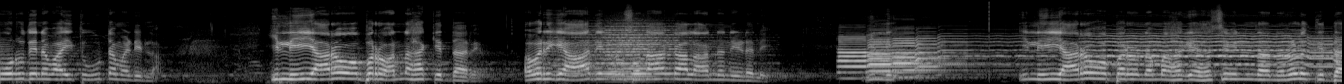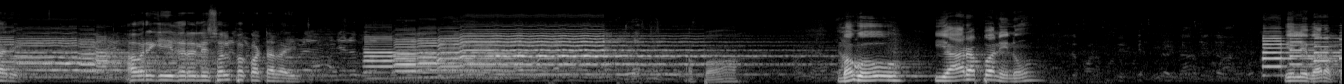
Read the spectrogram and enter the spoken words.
ಮೂರು ದಿನವಾಯಿತು ಊಟ ಮಾಡಿಲ್ಲ. ಇಲ್ಲಿ ಯಾರೋ ಒಬ್ಬರು ಅನ್ನ ಹಾಕಿದ್ದಾರೆ. ಅವರಿಗೆ ಆ ದೇವರು ಸದಾಕಾಲ ಅನ್ನ ನೀಡಲಿ. ಇಲ್ಲಿ ಇಲ್ಲಿ ಯಾರೋ ಒಬ್ಬರು ನಮ್ಮ ಹಾಗೆ ಹಸಿವಿನಿಂದ ನರಳುತ್ತಿದ್ದಾರೆ. ಅವರಿಗೆ ಇದರಲ್ಲಿ ಸ್ವಲ್ಪ ಕೊಟ್ಟರಾಯಿತು ಅಪ್ಪ, ಮಗು, ಯಾರಪ್ಪ ನೀನು? ಇಲ್ಲಿ ಬಾರಪ್ಪ.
